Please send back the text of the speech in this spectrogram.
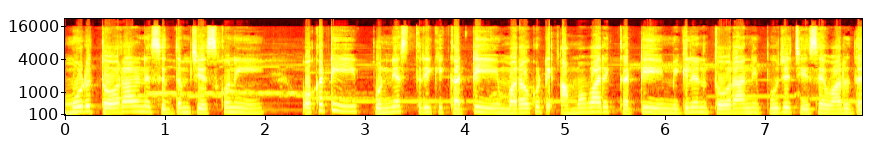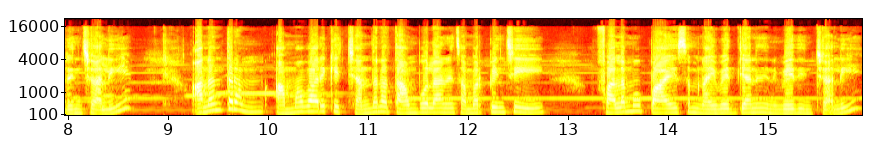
మూడు తోరాలను సిద్ధం చేసుకొని ఒకటి పుణ్యస్త్రీకి కట్టి మరొకటి అమ్మవారికి కట్టి మిగిలిన తోరాన్ని పూజ చేసేవారు ధరించాలి. అనంతరం అమ్మవారికి చందన తాంబూలాన్ని సమర్పించి ఫలము పాయసం నైవేద్యాన్ని నివేదించాలి.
